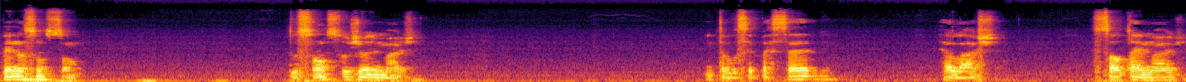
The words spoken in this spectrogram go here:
Apenas um som. Do som surge uma imagem. Então você percebe, relaxa, solta a imagem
